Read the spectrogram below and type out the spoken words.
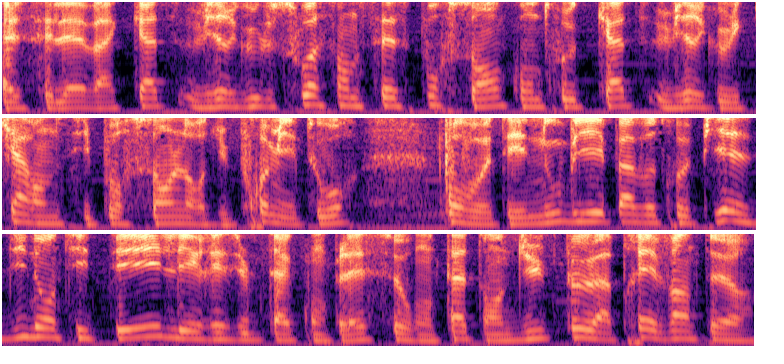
Elle s'élève à 4,76% contre 4,46% lors du premier tour. Pour voter, n'oubliez pas votre pièce d'identité. Les résultats complets seront attendus peu après 20h.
